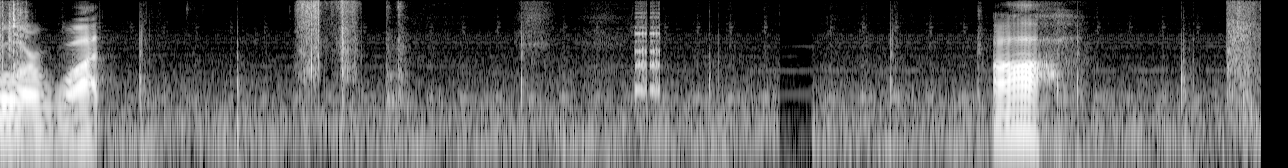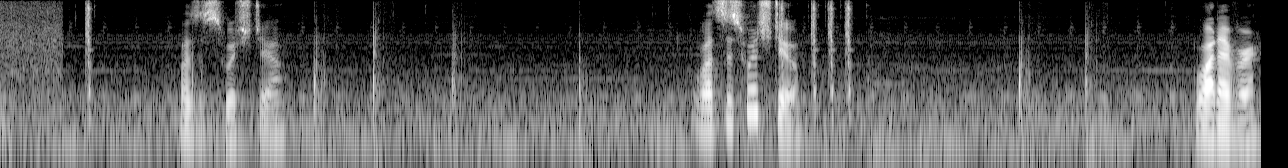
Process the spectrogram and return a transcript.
Cool or what? Ah. What does the switch do? What's the switch do? Whatever.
